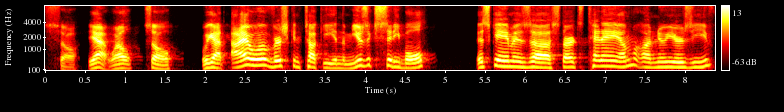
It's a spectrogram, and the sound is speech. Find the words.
So yeah, well, so we got Iowa versus Kentucky in the Music City Bowl. This game is uh starts 10 a.m. on New Year's Eve,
